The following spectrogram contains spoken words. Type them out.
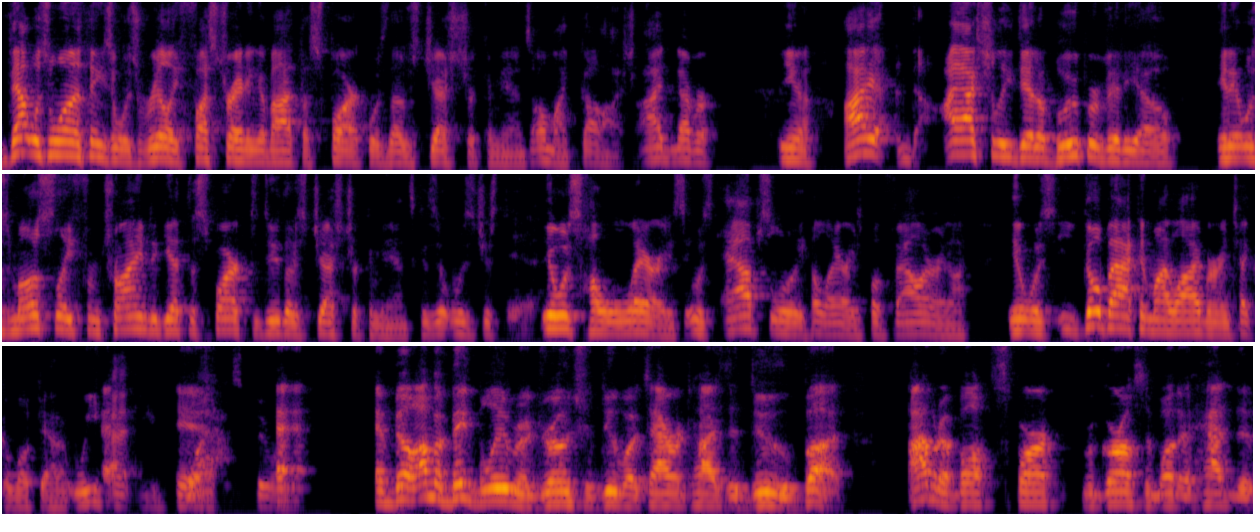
that was one of the things that was really frustrating about the Spark was those gesture commands. Oh my gosh. I'd never, you know, I, I actually did a blooper video and it was mostly from trying to get the Spark to do those gesture commands. Cause it was just, Yeah. it was hilarious. It was absolutely hilarious. Both Valerie and I, it was you go back in my library and take a look at it. We eh, had a Yeah. blast doing And, it. Eh, and Bill, I'm a big believer in drones should do what's advertised to do, but I would have bought the Spark regardless of whether it had the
